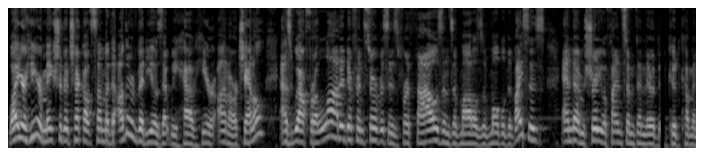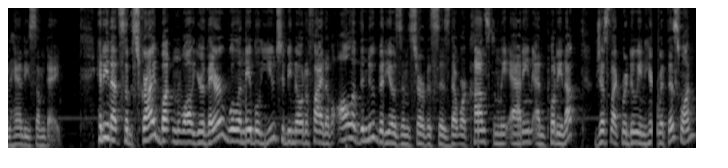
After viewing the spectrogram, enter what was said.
While you're here, make sure to check out some of the other videos that we have here on our channel, as we offer a lot of different services for thousands of models of mobile devices, and I'm sure you'll find something there that could come in handy someday. Hitting that subscribe button while you're there will enable you to be notified of all of the new videos and services that we're constantly adding and putting up, just like we're doing here with this one.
